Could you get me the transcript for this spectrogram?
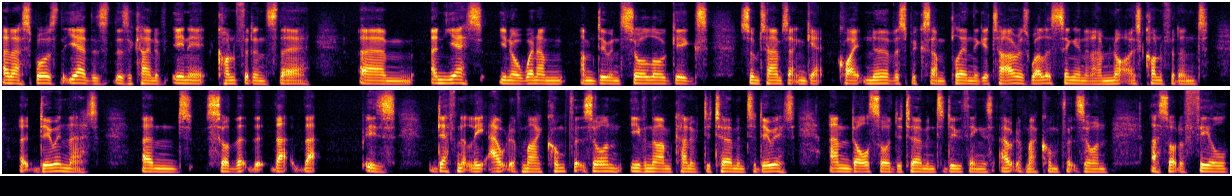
and I suppose that yeah, there's there's a kind of innate confidence there. Um, and yet, you know, when I'm I'm doing solo gigs, sometimes I can get quite nervous because I'm playing the guitar as well as singing, and I'm not as confident at doing that. And so that that that, that is definitely out of my comfort zone, even though I'm kind of determined to do it and also determined to do things out of my comfort zone. I sort of feel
